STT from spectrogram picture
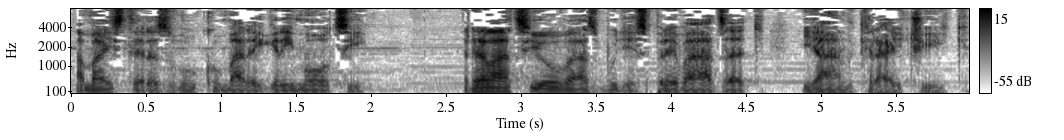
a majster zvuku Marek Rimóci. Reláciou vás bude sprevádzať Ján Krajčík.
